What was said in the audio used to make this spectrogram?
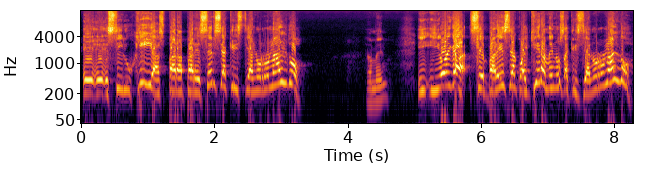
eh, cirugías para parecerse a Cristiano Ronaldo. Amén. Y, oiga, se parece a cualquiera menos a Cristiano Ronaldo.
